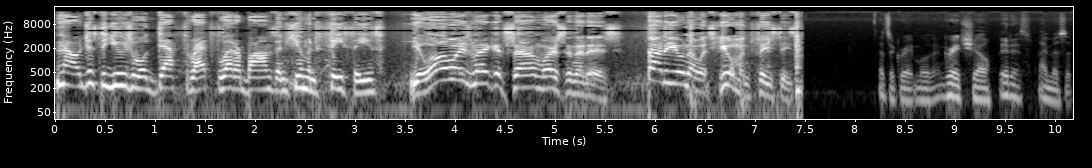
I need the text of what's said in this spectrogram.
No, just the usual death threats, letter bombs, and human feces. You always make it sound worse than it is. How do you know it's human feces? That's a great movie, great show. It is. I miss it.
